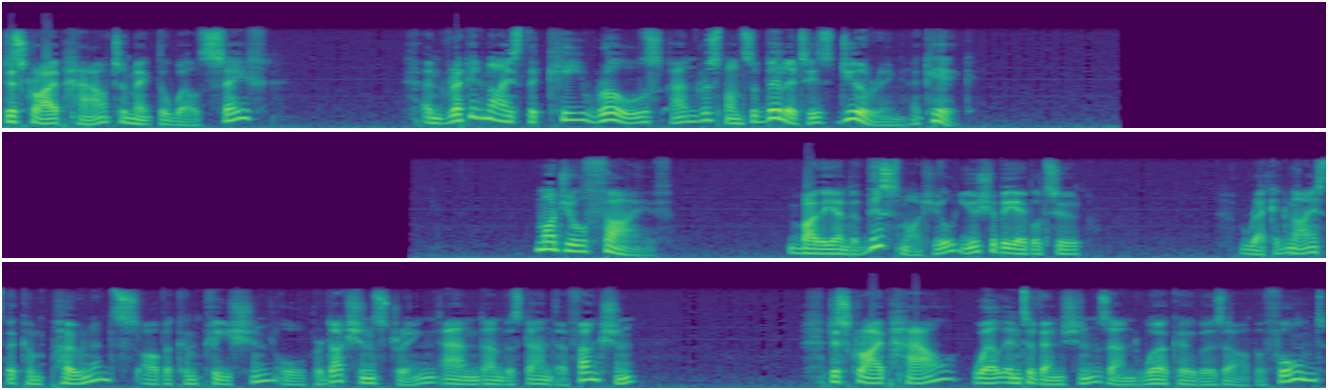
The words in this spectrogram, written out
Describe how to make the well safe. And recognize the key roles and responsibilities during a kick. Module 5. By the end of this module, you should be able to recognize the components of a completion or production string and understand their function, describe how well interventions and workovers are performed,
